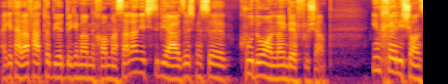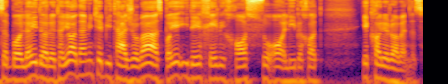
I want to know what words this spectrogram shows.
اگه طرف حتی بیاد بگه من می‌خوام مثلا یه چیزی بیارزش مثل کودو آنلاین بفروشم. این خیلی شانس بالایی داره تا یه آدمی که بی تجربه است با یه ایده خیلی خاص و عالی بخواد یه کاری راه بندازه.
